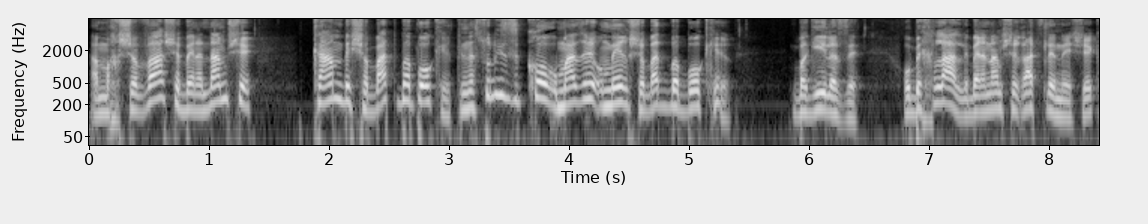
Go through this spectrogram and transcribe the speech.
המחשבה שבן אדם שקם בשבת בבוקר, תנסו לזכור מה זה אומר שבת בבוקר בגיל הזה. או בכלל לבן אדם שרץ לנשק,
